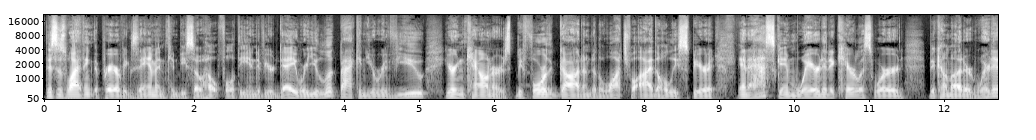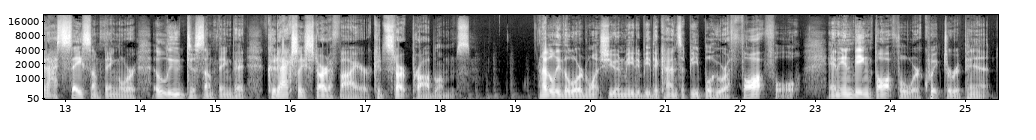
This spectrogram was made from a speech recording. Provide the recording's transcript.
This is why I think the prayer of examen can be so helpful at the end of your day, where you look back and you review your encounters before God under the watchful eye of the Holy Spirit and ask Him, where did a careless word become uttered? Where did I say something or allude to something that could actually start a fire, could start problems? I believe the Lord wants you and me to be the kinds of people who are thoughtful. And in being thoughtful, we're quick to repent.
